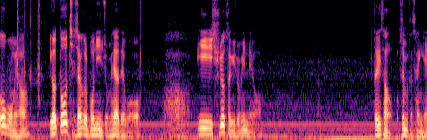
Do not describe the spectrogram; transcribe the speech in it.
또 보면 이것도 제작을 본인이 좀 해야 되고 아, 이 실효성이 좀 있네요. 더 이상 없습니까, 사장님?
